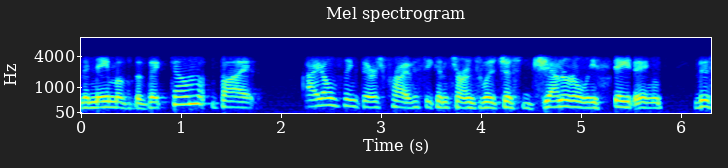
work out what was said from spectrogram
the name of the victim, but I don't think there's privacy concerns with just generally stating this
